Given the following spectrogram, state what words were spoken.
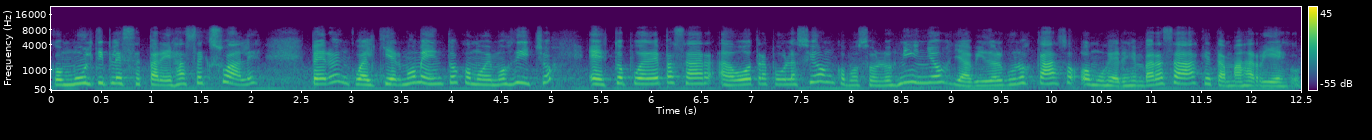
con múltiples parejas sexuales, pero en cualquier momento, como hemos dicho, esto puede pasar a otra población, como son los niños, ya ha habido algunos casos, o mujeres embarazadas que están más a riesgo.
